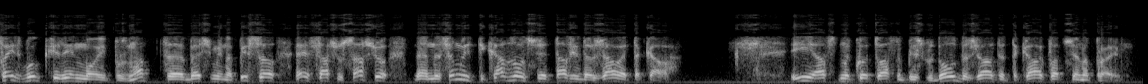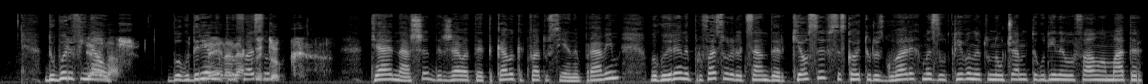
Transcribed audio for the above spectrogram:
Фейсбук един мой познат беше ми написал, е, Сашо, Сашо, не съм ли ти казвал, че тази държава е такава? И аз, на което аз написах долу, държавата е такава, каквато ще я направим. Добър финал. Е. Благодаря не на професор. Тя е наша, държавата е такава, каквато си я направим. Благодаря на професор Александър Кьосев, с който разговаряхме за откриването на учебната година в Алма Матер,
